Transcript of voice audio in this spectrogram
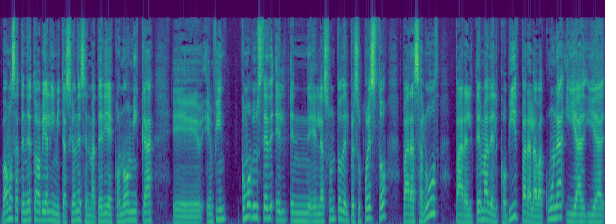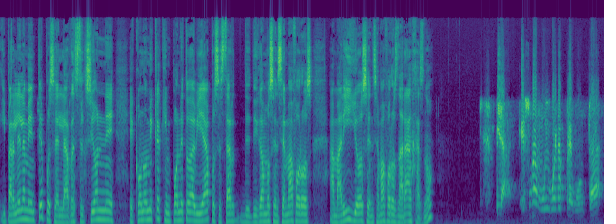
vamos a tener todavía limitaciones en materia económica, en fin. ¿Cómo ve usted el, en el asunto del presupuesto para salud, para el tema del COVID, para la vacuna y, y, paralelamente pues la restricción eh, económica que impone todavía pues estar digamos en semáforos amarillos, en semáforos naranjas, ¿no? Mira, es una muy buena pregunta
